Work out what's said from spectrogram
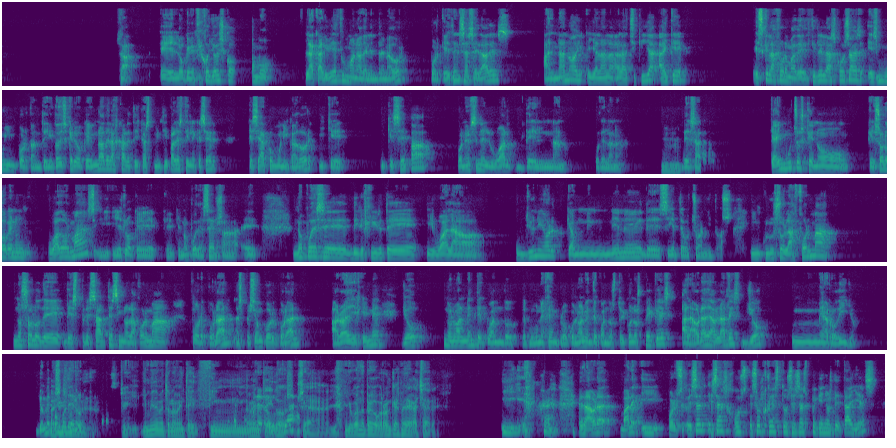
O sea, eh, lo que me fijo yo es como la calidez humana del entrenador, porque es en esas edades, al nano y a la, a la chiquilla hay que... Es que la forma de decirle las cosas es muy importante. Y entonces creo que una de las características principales tiene que ser que sea comunicador y que, y que sepa ponerse en el lugar del nano o de la nana, de esa. Que hay muchos que no, que solo ven un jugador más y, es lo que, que- que no puede ser. O sea, eh, no puedes eh, dirigirte igual a un junior que a un nene de 7, 8 añitos. Incluso la forma, no solo de, de expresarte, sino la forma corporal, la expresión corporal, a la hora de dirigirme, yo normalmente cuando, te pongo un ejemplo, normalmente cuando estoy con los peques, a la hora de hablarles, yo me arrodillo. Yo me pongo de fenomenal. Sí, yo mido metro 95, 92. O sea, yo, yo cuando pego broncas me de agachar. Y ahora, ¿vale? Y por esas, esos gestos, esos pequeños detalles,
